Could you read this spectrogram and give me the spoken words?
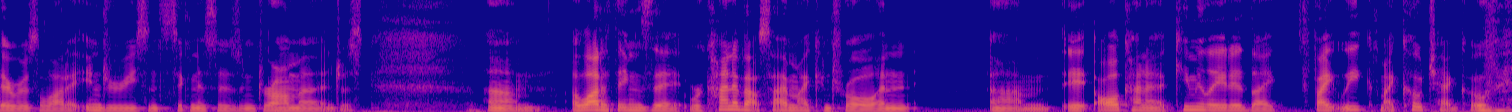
there was a lot of injuries and sicknesses and drama and just um, a lot of things that were kind of outside my control. And um, it all kind of accumulated like fight week. My coach had COVID.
